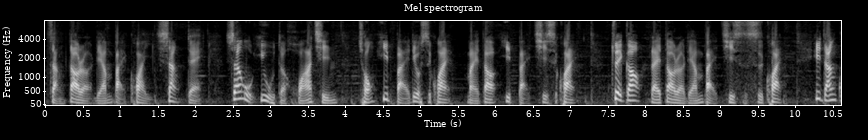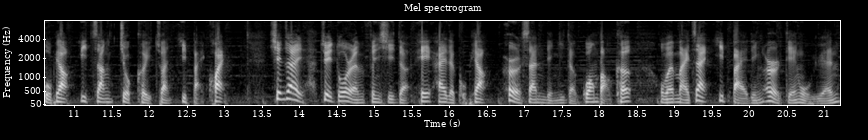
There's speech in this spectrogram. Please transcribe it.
涨到了两百块以上。对，三五一五的华勤从一百六十块买到一百七十块，最高来到了两百七十四块。一档股票一张就可以赚一百块。现在最多人分析的 AI 的股票二三零一的光宝科，我们买在一百零二点五元。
